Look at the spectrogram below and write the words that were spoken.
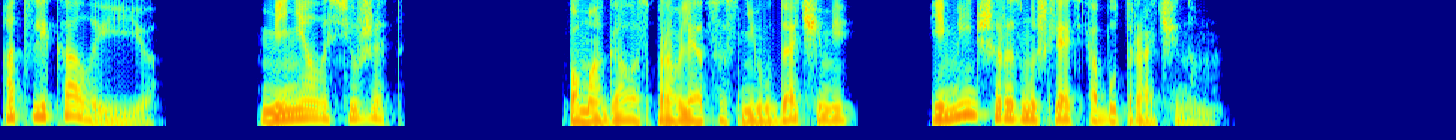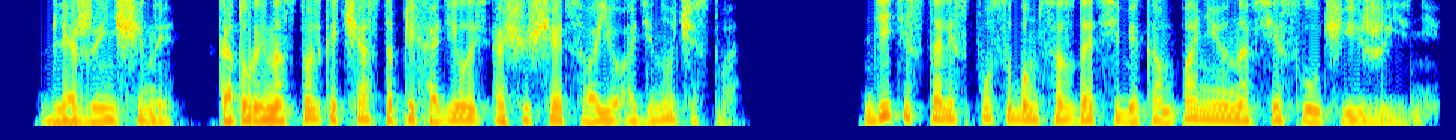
отвлекало ее, меняло сюжет, помогало справляться с неудачами и меньше размышлять об утраченном. Для женщины, которой настолько часто приходилось ощущать свое одиночество, дети стали способом создать себе компанию на все случаи жизни.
